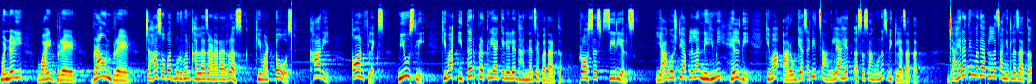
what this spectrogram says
मंडळी व्हाईट ब्रेड ब्राऊन ब्रेड चहासोबत बुडवून खाल्ला जाणारा रस्क किंवा टोस्ट खारी कॉर्नफ्लेक्स म्युस्ली किंवा इतर प्रक्रिया केलेले धान्याचे पदार्थ प्रोसेस्ड सिरियल्स या गोष्टी आपल्याला नेहमी हेल्दी किंवा आरोग्यासाठी चांगल्या आहेत असं सांगूनच विकल्या जातात. जाहिरातींमध्ये आपल्याला सांगितलं जातं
